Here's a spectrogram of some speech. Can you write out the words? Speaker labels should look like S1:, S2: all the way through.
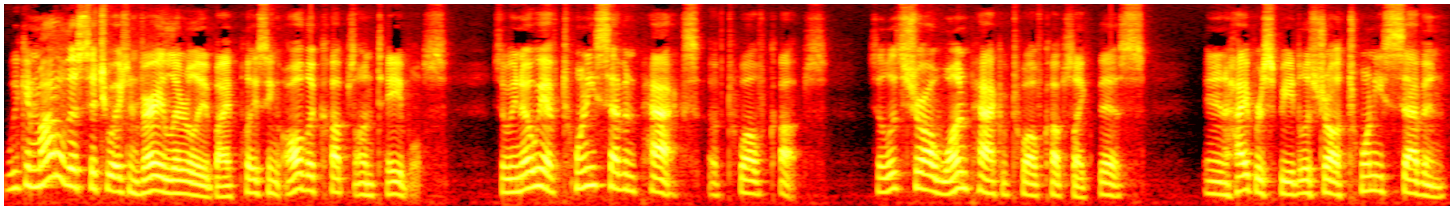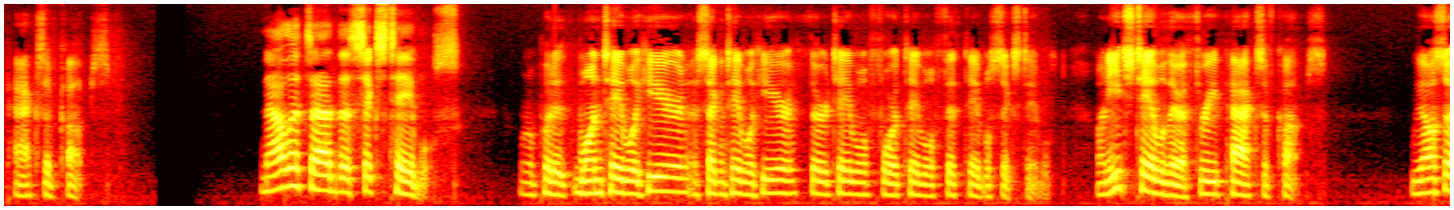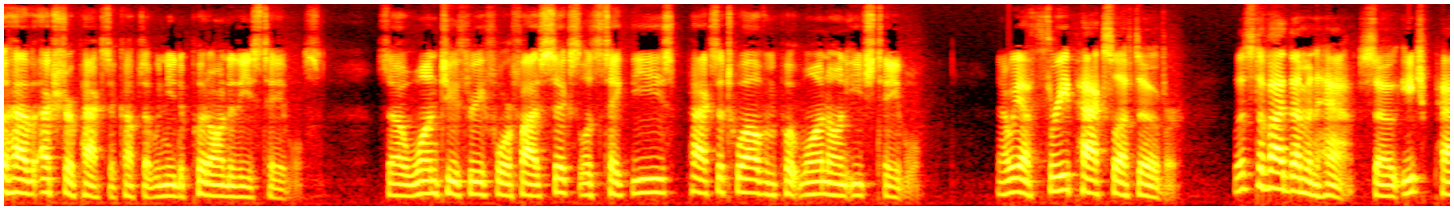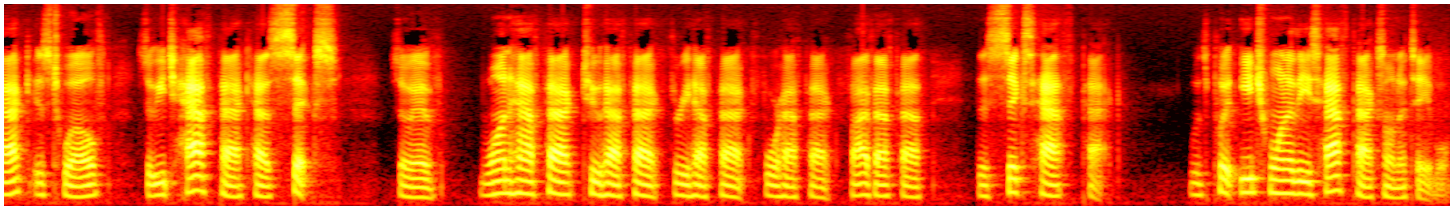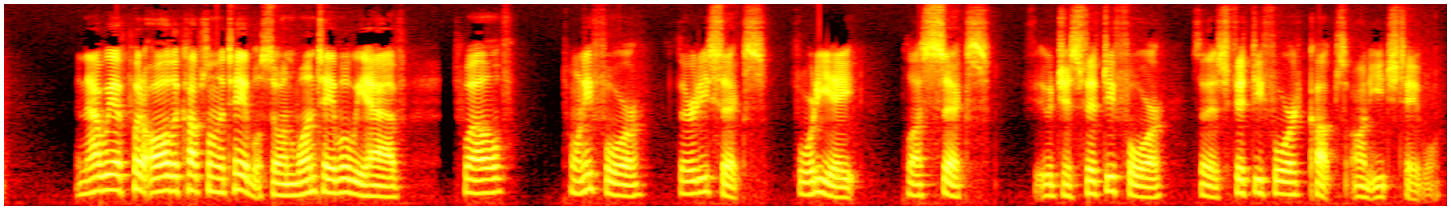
S1: We can model this situation very literally by placing all the cups on tables. So we know we have 27 packs of 12 cups. So let's draw one pack of 12 cups like this. And in hyperspeed, let's draw 27 packs of cups. Now let's add the six tables. We'll put it one table here, a second table here, third table, fourth table, fifth table, sixth table. On each table there are three packs of cups. We also have extra packs of cups that we need to put onto these tables. So one, two, three, four, five, six. Let's take these packs of 12 and put one on each table. Now we have three packs left over. Let's divide them in half. So each pack is 12, so each half pack has 6. So we have one half pack, two half pack, three half pack, four half pack, five half pack, the six half pack. Let's put each one of these half packs on a table. And now we have put all the cups on the table. So on one table we have 12, 24, 36, 48, plus 6, which is 54. So there's 54 cups on each table.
